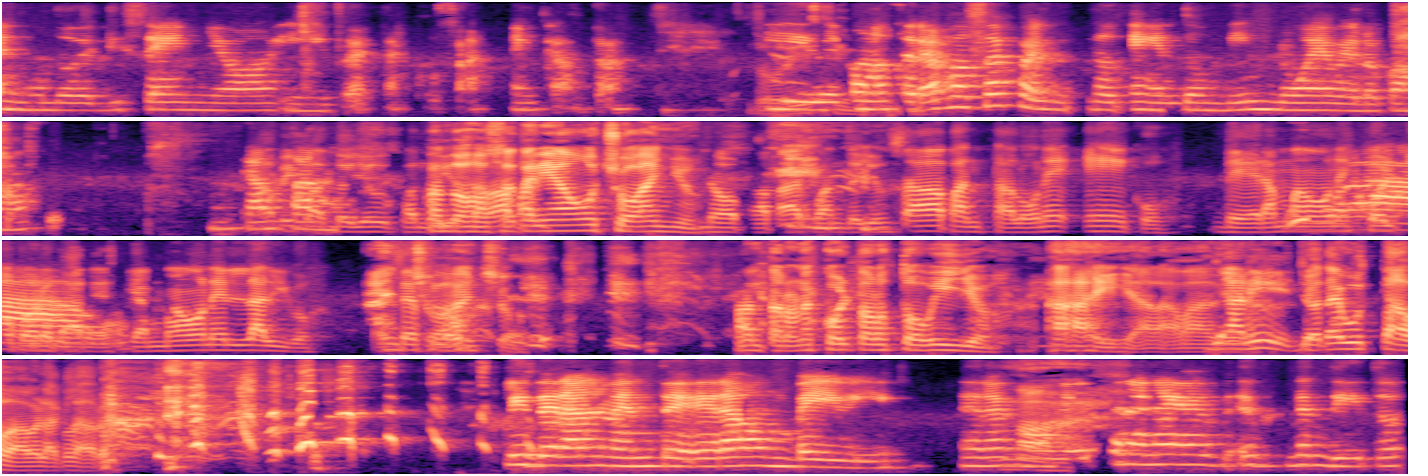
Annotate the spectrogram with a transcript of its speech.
el mundo del diseño y todas estas cosas. Me encanta. Y de conocer a José, pues en el 2009 lo conocí. Papi, campano. cuando yo, cuando Cuando yo José tenía ocho años. No, papá, cuando yo usaba pantalones eco, de eran maones Wow. cortos, pero parecían maones largos. Ese Ancho, ancho. Pantalones cortos a los tobillos. Ay, a la madre. Yani, yo te gustaba, habla claro. Literalmente era un baby. Era como No. que este nene es bendito.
